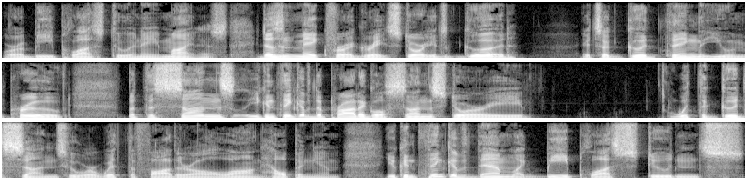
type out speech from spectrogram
or a B plus to an A minus. It doesn't make for a great story. It's good. It's a good thing that you improved, but the sons. You can think of the prodigal son story with the good sons who were with the father all along helping him you can think of them like b plus students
